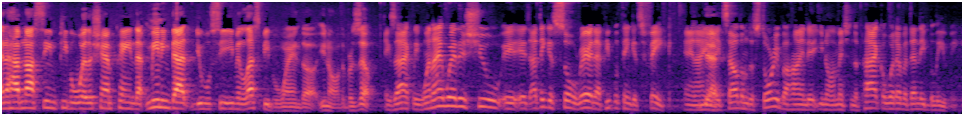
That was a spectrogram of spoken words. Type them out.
and I have not seen people wear the champagne. That meaning that you will see even less people wearing the, you know, the Brazil. Exactly. When I wear this shoe, it, it, I think it's so rare that people think it's fake, and I, Yeah. I tell them the story behind it. You know, I mention the pack or whatever, then they believe me.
